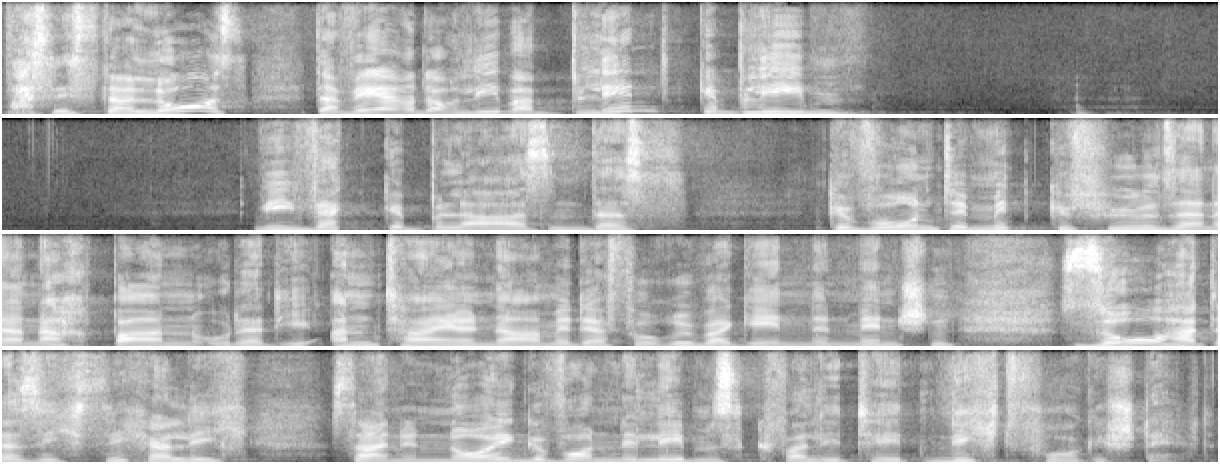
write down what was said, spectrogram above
Was ist da los? Da wäre doch lieber blind geblieben. Wie weggeblasen, dass gewohnte Mitgefühl seiner Nachbarn oder die Anteilnahme der vorübergehenden Menschen, so hat er sich sicherlich seine neu gewonnene Lebensqualität nicht vorgestellt.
